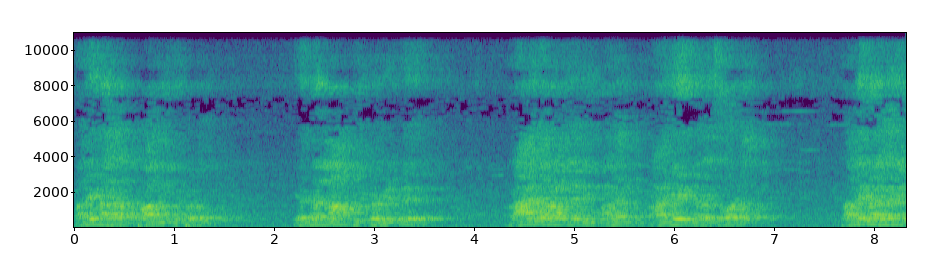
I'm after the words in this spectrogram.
தலைநகரம் பாதிக்கப்படும் என்றெல்லாம் திட்டமிட்டு ராஜராஜனின் மகன் ராஜேந்திர சோழன் தலைநகரை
